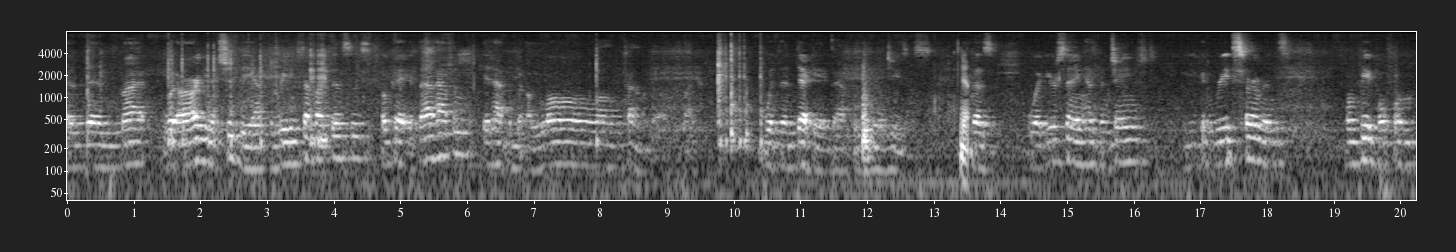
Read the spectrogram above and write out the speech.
And then my, what our argument should be after reading stuff like this is, okay, if that happened, it happened a long, long time ago, like within decades after the real Jesus. Yeah. Because what you're saying has been changed. You can read sermons from people from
